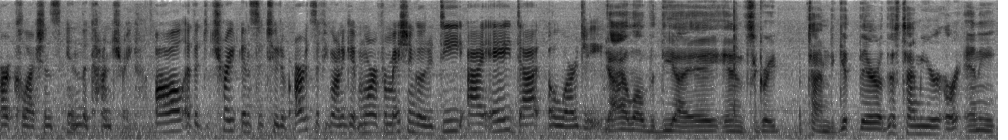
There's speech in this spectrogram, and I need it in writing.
art collections in the country. All at the Detroit Institute of Arts. If you want to get more information, go to dia.org. Yeah, I love the DIA, and it's a great time to get there this time of year or any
